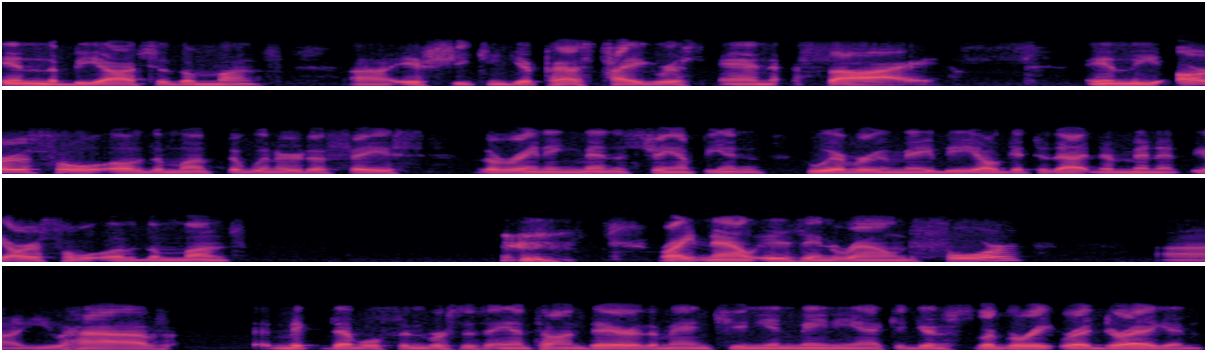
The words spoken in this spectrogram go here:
in the biatch of the month. Uh, if she can get past Tigress and Sai. In the arsehole of the month, the winner to face the reigning men's champion, whoever he may be. I'll get to that in a minute. The arsehole of the month right now is in round four. Uh, you have Mick Devilson versus Anton Dare, the Mancunian Maniac against the Great Red Dragon.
